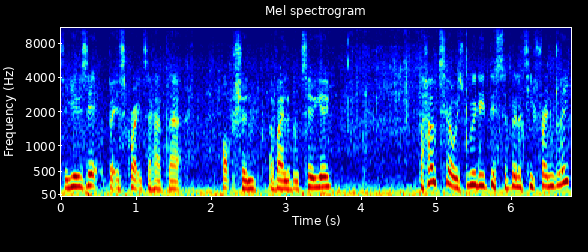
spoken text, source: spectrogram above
to use it but it's great to have that option available to you. The hotel is really disability friendly.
